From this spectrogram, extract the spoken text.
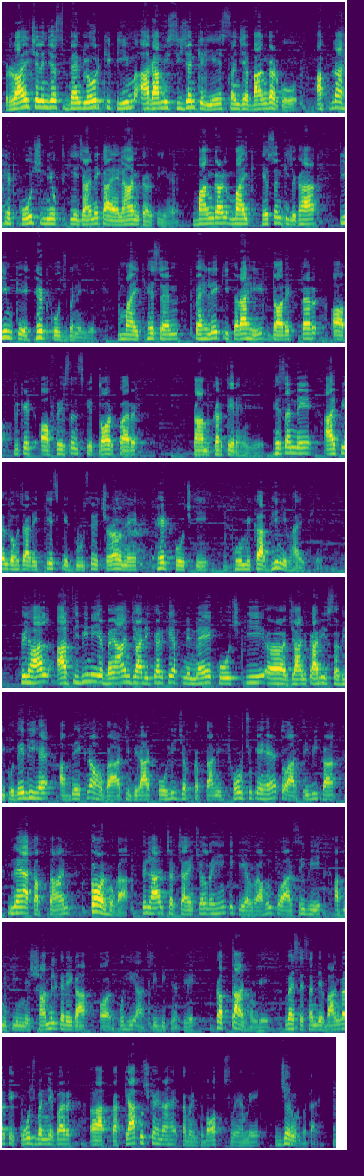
रॉयल चैलेंजर्स बेंगलोर की टीम आगामी सीज़न के लिए संजय बांगड़ को अपना हेड कोच नियुक्त किए जाने का ऐलान करती है। बांगड़ माइक हेसन की जगह टीम के हेड कोच बनेंगे। माइक हेसन पहले की तरह ही डायरेक्टर ऑफ़ क्रिकेट ऑपरेशंस के तौर पर काम करते रहेंगे। हेसन ने आईपीएल 2021 के दूसरे चरण में हेड कोच की भूमिका भी निभाई थी। फ़िलहाल आरसीबी ने यह बयान जारी करके अपने नए कोच की जानकारी सभी को दे दी है। अब देखना होगा कि विराट कोहली जब कप्तानी छोड़ चुके हैं तो आरसीबी का नया कप्तान कौन होगा? फ़िलहाल चर्चाएँ चल रही हैं कि केएल राहुल को आरसीबी अपनी टीम में शामिल करेगा और वही आरसीबी के अगले कप्तान होंगे। वैसे संजय बांगड़ के कोच बनने पर आपका क्या कुछ कहना है? कमेंट बॉक्स में हमें ज़रूर बताएँ।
